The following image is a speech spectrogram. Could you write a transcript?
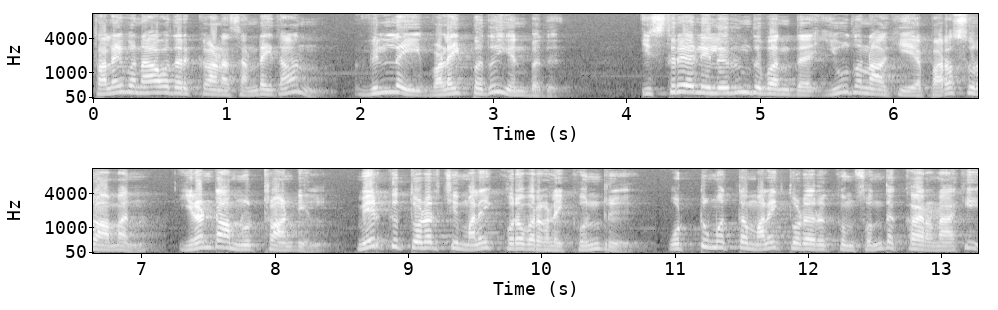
தலைவனாவதற்கான சண்டைதான் வில்லை வளைப்பது என்பது. இஸ்ரேலிலிருந்து வந்த யூதனாகிய பரசுராமன் இரண்டாம் நூற்றாண்டில் மேற்கு தொடர்ச்சி மலைக்குறவர்களை கொன்று ஒட்டுமொத்த மலைத்தொடருக்கும் சொந்தக்காரனாகி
